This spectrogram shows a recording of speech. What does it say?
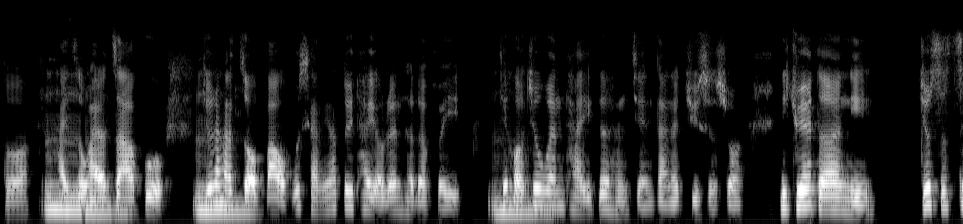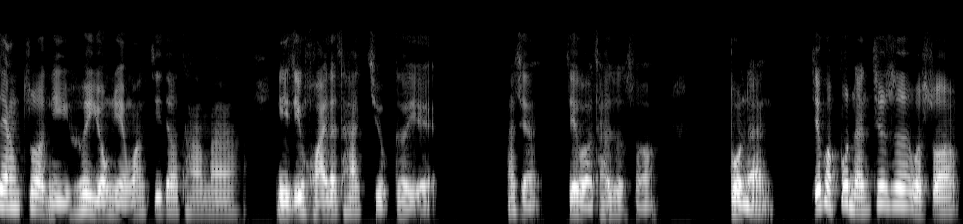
多孩子，我还要照顾，就让他走吧，我不想要对他有任何的回忆。结果就问他一个很简单的句子，说：你觉得你就是这样做，你会永远忘记掉他吗？你已经怀了他九个月，他想，结果他就说不能，结果不能，就是我说。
